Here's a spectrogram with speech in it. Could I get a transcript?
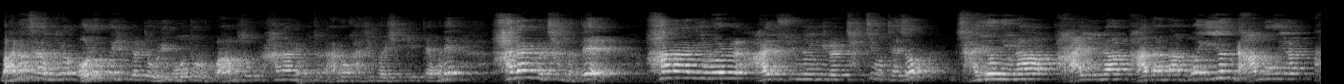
많은 사람들은 어렵고 힘들 때 우리 모두 마음속으로 하나님부터 나눠 가진 것이 있기 때문에 하나님을 찾는데 하나님을 알 수 있는 길을 찾지 못해서 자연이나 바위나 바다나 뭐 이런 나무이나 큰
